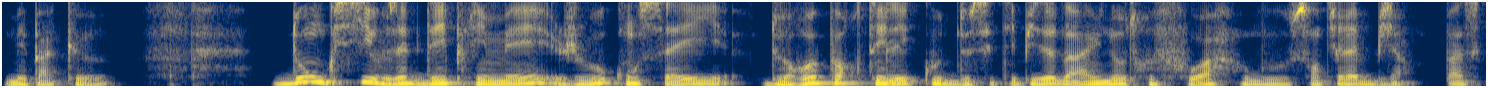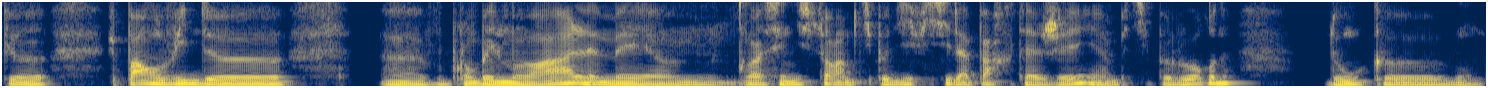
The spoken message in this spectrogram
mais pas que. Donc si vous êtes déprimé, je vous conseille de reporter l'écoute de cet épisode à une autre fois où vous vous sentirez bien. Parce que j'ai pas envie de euh, vous plomber le moral, mais euh, c'est une histoire un petit peu difficile à partager, un petit peu lourde. Donc euh, bon,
